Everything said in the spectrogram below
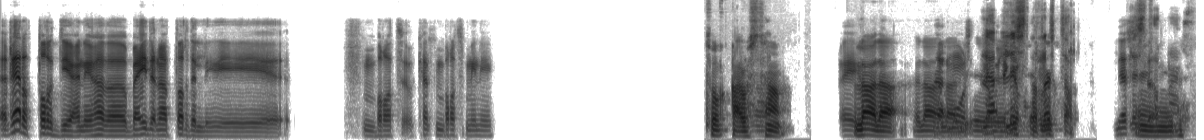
غير الطرد يعني هذا بعيدا عن الطرد اللي في مباراة كانت مباراة مين هي؟ أتوقع وست هام. إيه. لا لا لا لا، لا, مو- لا إيه، ليستر ليستر ليستر. إيه، بس-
